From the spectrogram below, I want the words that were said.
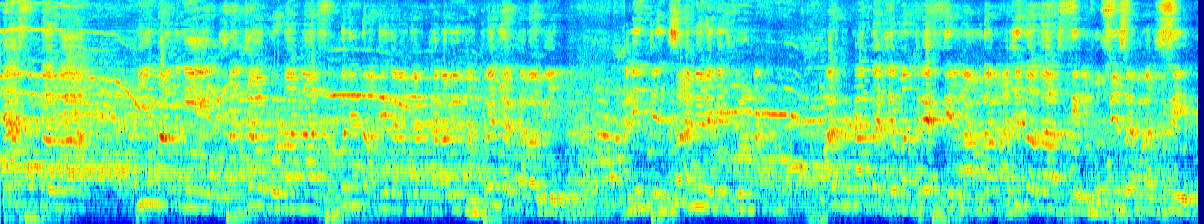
त्या संदर्भात ही मागणी संचालक बोर्डांना संबंधित अधिकाऱ्यांच्या करावी मंत्र्यांच्या करावी. आणि त्यांचं आम्ही लगेच करून अर्थ मंत्री असतील नामदार अजितदादा असतील मुस्लिम साहेब असतील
